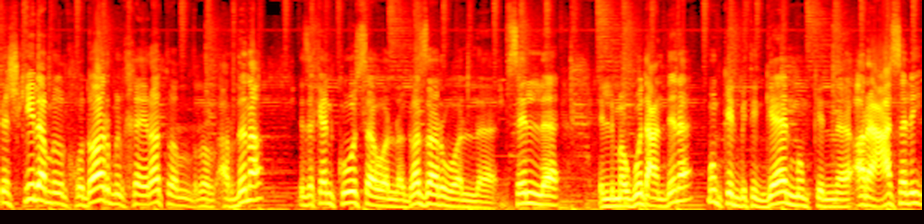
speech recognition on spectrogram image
تشكيلة من الخضار من خيرات ارضنا إذا كان كوسة ولا جزر ولا بسلة اللي موجود عندنا ممكن بتنجان ممكن قرع عسلي.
